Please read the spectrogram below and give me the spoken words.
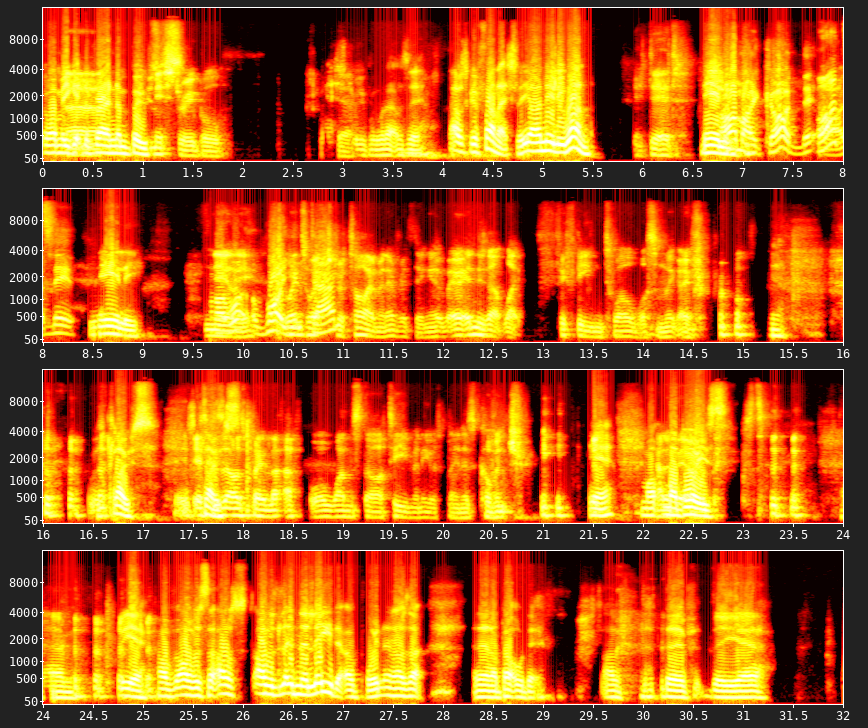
the one where you get the Uh, random boost. Mystery Ball. yeah. Mystery ball. That was it. That was good fun actually. I nearly won. It did. Nearly. Oh my god! Ni- oh, What? ni- Nearly. Nearly. what- what, It went to Dan? extra time and everything. It, it ended up like 15 12 or something overall. Yeah. It was close. It was It's close. because I was playing like a, a one star team and he was playing as Coventry. Yeah, my, my boys. Um, but yeah, I, I was, I was, I was in the lead at a point, and I was like, and then I bottled it. I, the the uh,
